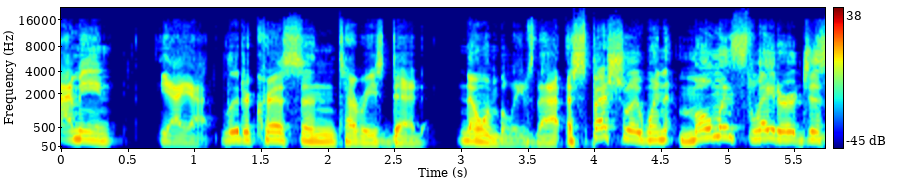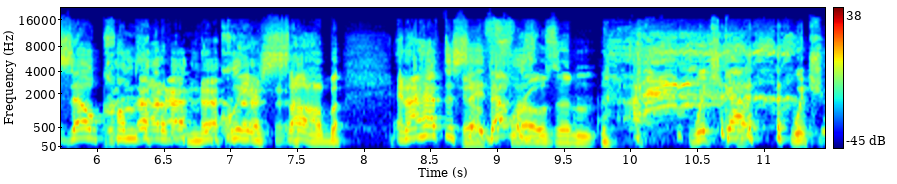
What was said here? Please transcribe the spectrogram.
I mean, yeah, yeah, Ludacris and Tyrese dead. No one believes that, especially when moments later Giselle comes out of a nuclear sub, and I have to say yeah, that was frozen. which got which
